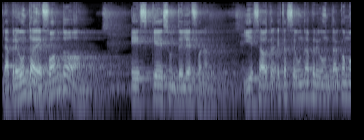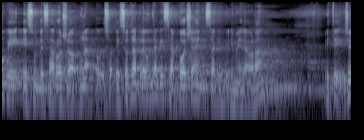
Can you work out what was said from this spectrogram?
La pregunta de fondo es ¿qué es un teléfono? Y esa otra, esta segunda pregunta como que es un desarrollo, una- es otra pregunta que se apoya en esa primera, ¿verdad? ¿Viste? Yo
